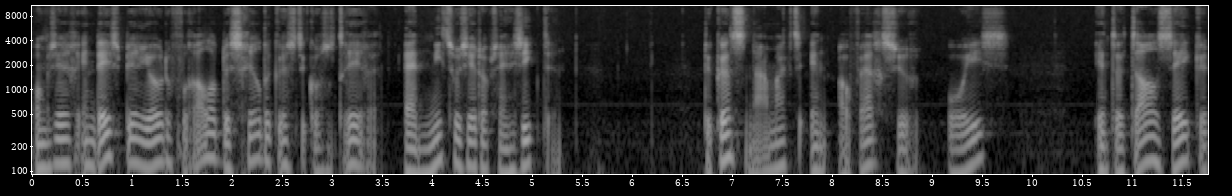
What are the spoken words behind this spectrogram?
om zich in deze periode vooral op de schilderkunst te concentreren en niet zozeer op zijn ziekten. De kunstenaar maakte in Auvergne-sur-Oise in totaal zeker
